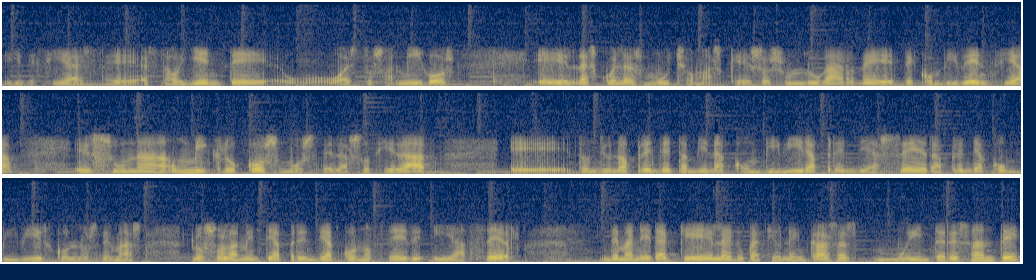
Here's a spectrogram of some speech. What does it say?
y decía este, esta oyente o a estos amigos, eh, la escuela es mucho más que eso, es un lugar de, convivencia, es una, un microcosmos de la sociedad eh, donde uno aprende también a convivir, aprende a ser, aprende a convivir con los demás, no solamente aprende a conocer y a hacer. De manera que la educación en casa es muy interesante,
